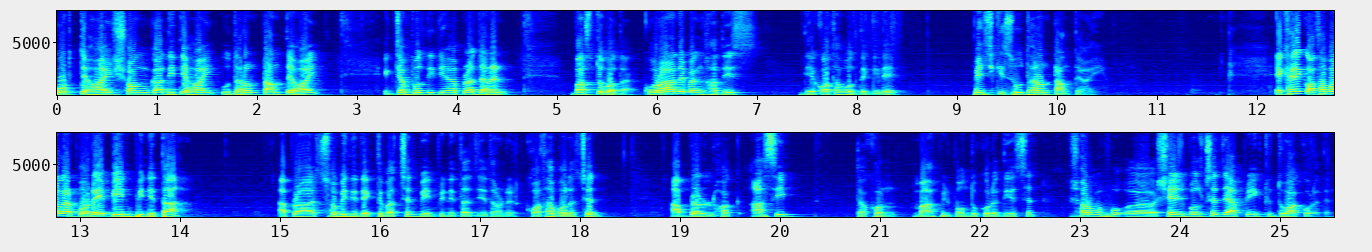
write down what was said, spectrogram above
করতে হয়, সংজ্ঞা দিতে হয়, উদাহরণ টানতে হয়। এক্সাম্পল দিতে হয়, আপনারা জানেন বাস্তবতা, কোরআন এবং হাদিস দিয়ে কথা বলতে গেলে বেশ কিছু উদাহরণ টানতে হয়। এখানে কথা বলার পরে বিএনপি নেতা, আপনারা ছবিতে দেখতে পাচ্ছেন বিএনপি নেতা যে ধরনের কথা বলেছেন। আবরারুল হক আসিফ তখন মাহফিল বন্ধ করে দিয়েছেন। সর্ব শেষ বলছে যে আপনি একটু দোয়া করে দেন।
